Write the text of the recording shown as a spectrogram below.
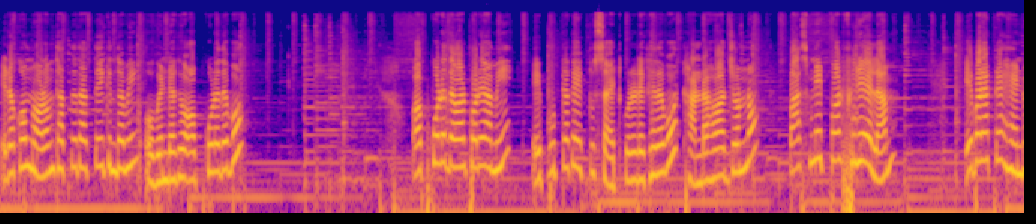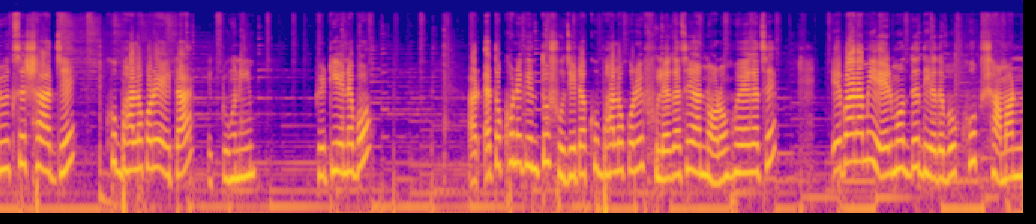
এরকম নরম থাকতে থাকতেই কিন্তু আমি ওভেনটাকে অফ করে দেব। অফ করে দেওয়ার পরে আমি এই পুরটাকে একটু সাইড করে রেখে দেব ঠান্ডা হওয়ার জন্য। পাঁচ মিনিট পর ফিরে এলাম। এবার একটা হ্যান্ড উইক্সের সাহায্যে খুব ভালো করে এটা একটুখানি ফেটিয়ে নেব। আর এতক্ষণে কিন্তু সুজিটা খুব ভালো করে ফুলে গেছে আর নরম হয়ে গেছে। এবার আমি এর মধ্যে দিয়ে দেব খুব সামান্য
